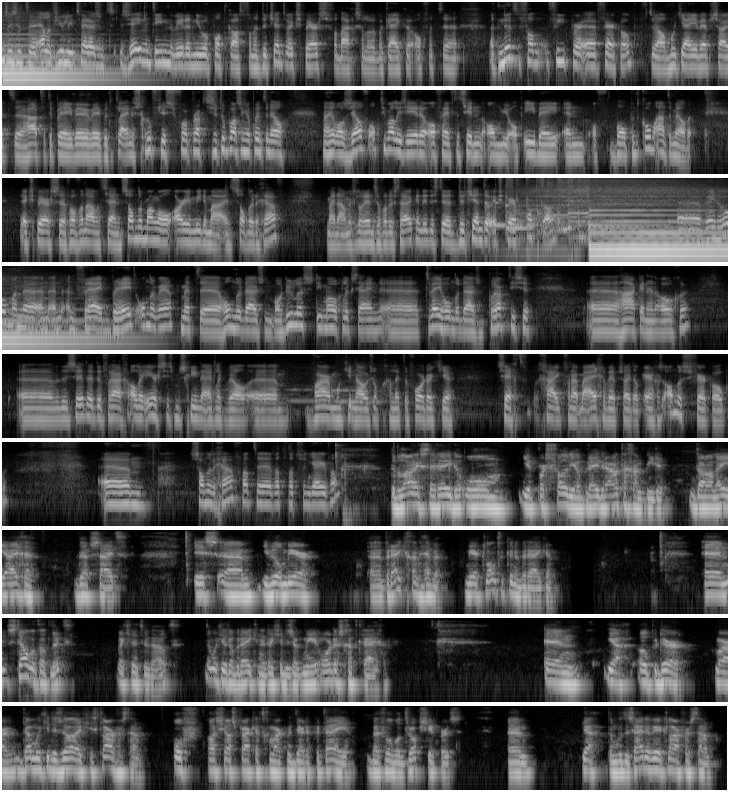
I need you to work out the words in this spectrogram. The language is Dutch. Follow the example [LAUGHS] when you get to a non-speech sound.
ons is het 11 juli 2017, weer een nieuwe podcast van de Decento Experts. Vandaag zullen we bekijken of het, uh, het nut van feed per uh, oftewel moet jij je website uh, http www.kleineschroefjes voor praktische toepassingen.nl nou helemaal zelf optimaliseren of heeft het zin om je op eBay en of bol.com aan te melden. De experts van vanavond zijn Sander Mangel, Arjen Miedema en Sander de Graaf. Mijn naam is Lorenzo van der Struik en dit is de Decento Expert podcast. Uh, wederom een, een, een, een, vrij breed onderwerp met uh, 100.000 modules die mogelijk zijn, uh, 200.000 praktische haken en ogen. dus de, de, vraag allereerst is misschien eigenlijk wel, ehm, waar moet je nou eens op gaan letten voordat je zegt, ga ik vanuit mijn eigen website ook ergens anders verkopen? Um, Sander de Graaf, wat, wat, wat vind jij hiervan? De belangrijkste reden om je portfolio breder aan te gaan bieden dan alleen je eigen website is um, je wil meer uh, bereik gaan hebben, meer klanten kunnen bereiken. En stel dat dat lukt, wat je natuurlijk hoopt, dan moet je erop rekenen dat je dus ook meer orders gaat krijgen. En ja, open deur. Maar daar moet je dus wel eventjes klaar voor staan. Of als je afspraak hebt gemaakt met derde partijen, bijvoorbeeld dropshippers, um, ja, dan moeten zij er weer klaar voor staan.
